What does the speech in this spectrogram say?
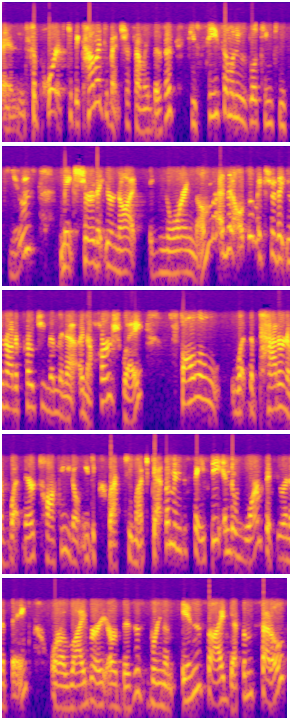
and supports to become a dementia friendly business. If you see someone who's looking confused, make sure that you're not ignoring them. And then also make sure that you're not approaching them in a, in a harsh way. Follow what the pattern of what they're talking. You don't need to correct too much. Get them into safety, into warmth. If you're in a bank or a library or a business, bring them inside, get them settled.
